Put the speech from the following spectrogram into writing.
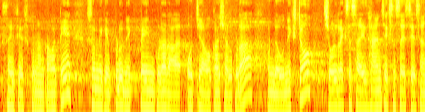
ఎక్సర్సైజ్ చేసుకున్నాం కాబట్టి సో మీకు ఎప్పుడు నెక్ పెయిన్ కూడా రా వచ్చే అవకాశాలు కూడా ఉండవు. Next shoulder exercise hands exercise చేశాం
